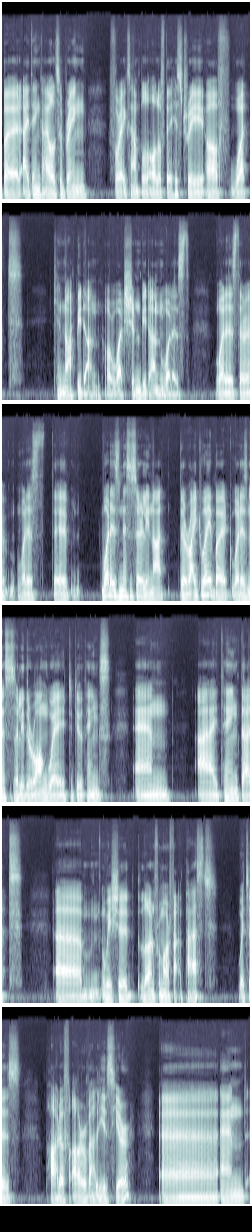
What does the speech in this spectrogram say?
but I think I also bring, for example, all of the history of what cannot be done or what shouldn't be done. What is what is the what is the what is necessarily not the right way, but what is necessarily the wrong way to do things. And I think that um, we should learn from our fa- past, which is part of our values here. Uh, and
